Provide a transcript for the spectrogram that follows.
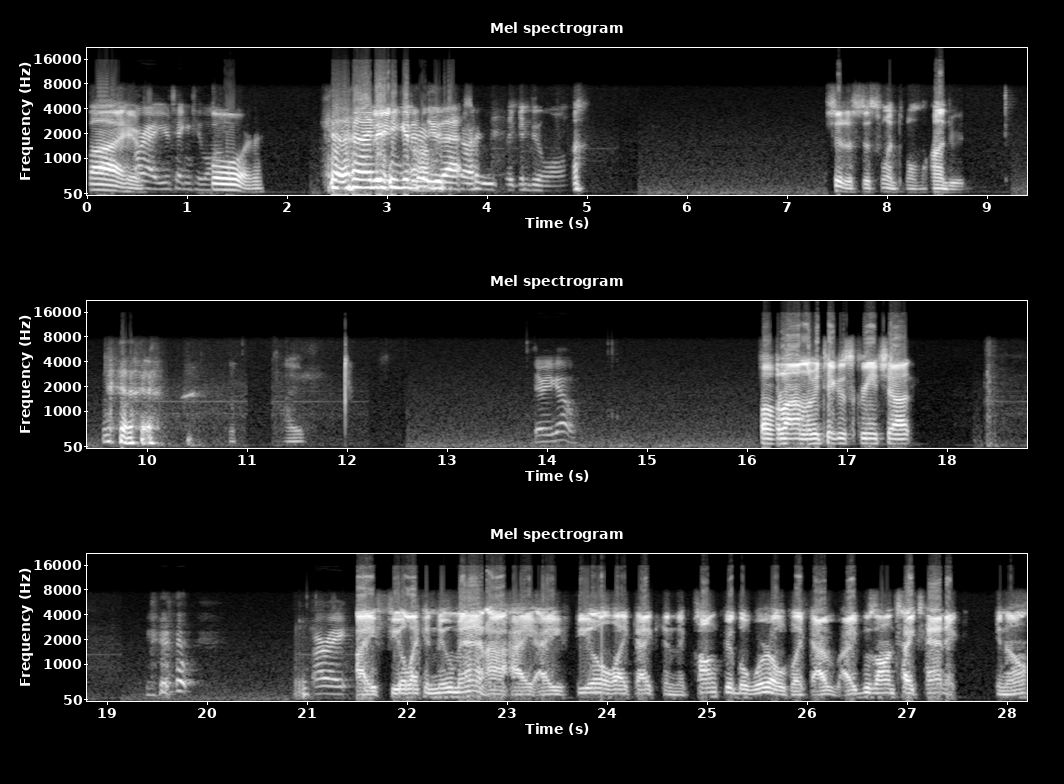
5, All right, you're taking too long. 4, I knew you were gonna do that. Taking too long. Should have just went to 100. I- There you go. Hold on, let me take a screenshot. All right. I feel like a new man. I, I, I feel like I can conquer the world. Like I, I was on Titanic, you know?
